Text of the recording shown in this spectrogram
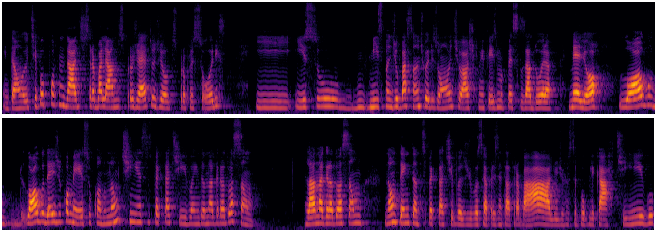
Então, eu tive a oportunidade de trabalhar nos projetos de outros professores e isso me expandiu bastante o horizonte, eu acho que me fez uma pesquisadora melhor logo, logo desde o começo, quando não tinha essa expectativa ainda na graduação. Lá na graduação não tem tanta expectativa de você apresentar trabalho, de você publicar artigo,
